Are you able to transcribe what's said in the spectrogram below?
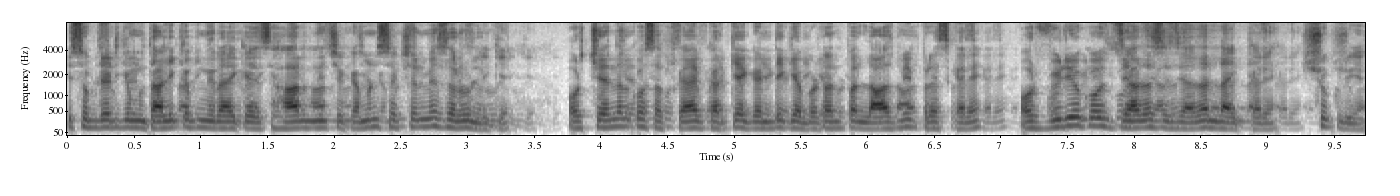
इस अपडेट के मुतालिक अपनी राय का इजहार नीचे कमेंट सेक्शन में ज़रूर लिखें और चैनल को सब्सक्राइब करके घंटी के बटन पर लाजमी प्रेस करें और वीडियो को ज़्यादा से ज़्यादा लाइक करें। शुक्रिया।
